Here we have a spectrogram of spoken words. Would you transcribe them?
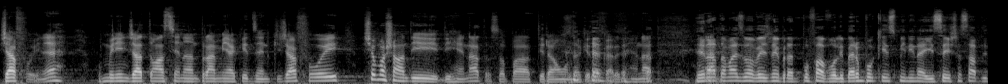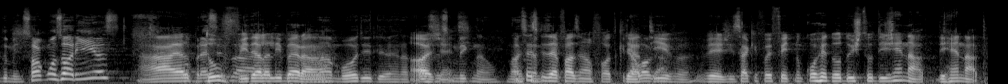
Já foi, né? Os meninos já estão acenando para mim aqui dizendo que já foi. Deixa eu mostrar uma de, de Renata, só para tirar onda aqui da cara de Renata. Renata, mais uma vez, lembrando, por favor, libera um pouquinho esse menino aí, sexta, sábado e domingo. Só algumas horinhas. Ah, eu duvido ela Pelo liberar. amor de Deus, Renata. Ó, Não gente, comigo, não. Se Nós vocês temos- quiserem fazer uma foto Dialogar. criativa, veja, isso aqui foi feito no corredor do estúdio de Renato. De Renato.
